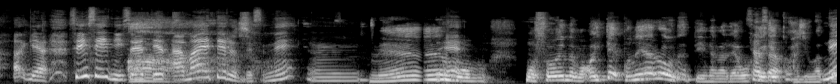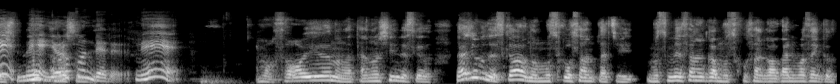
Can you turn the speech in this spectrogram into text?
いや、先生にそうやって甘えてるんですね。うん。ねえ、ね。もう、もうそういうのも、おいて、この野郎なんて言いながら追っかけっこ始まったりねしてね。ね。楽し喜んでる。ね。もうそういうのが楽しいんですけど、大丈夫ですか？あの息子さんたち、娘さんか息子さんかわかりませんけど、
